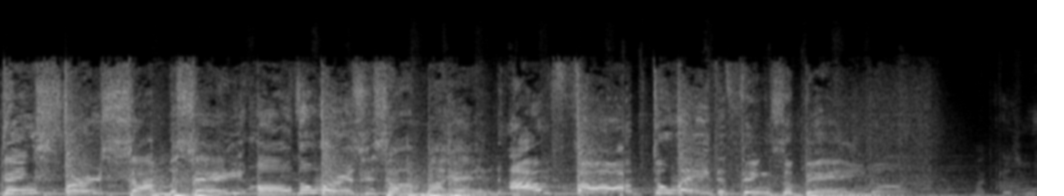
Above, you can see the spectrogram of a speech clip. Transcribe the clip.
things first, I'ma say all the words is on my head. I'm far up the way that things have been. Makyajımı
